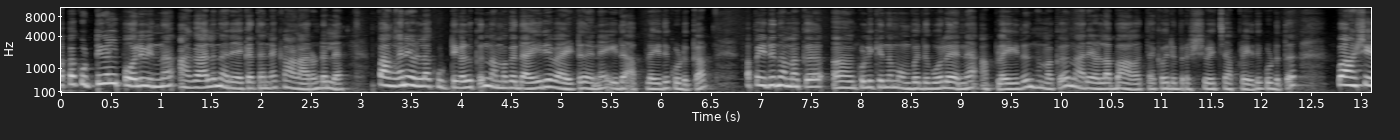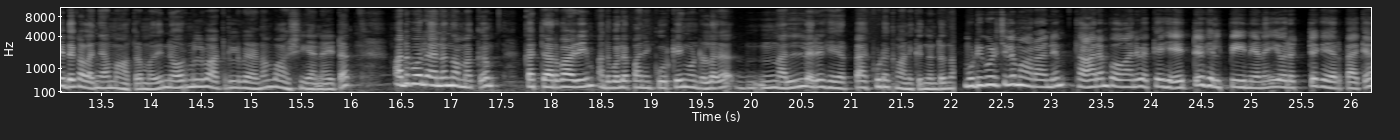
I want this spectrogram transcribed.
അപ്പോൾ കുട്ടികൾ പോലും ഇന്ന് അകാല നരയൊക്കെ തന്നെ കാണാറുണ്ടല്ലേ? അപ്പോൾ അങ്ങനെയുള്ള കുട്ടികൾക്കും നമുക്ക് ധൈര്യമായിട്ട് തന്നെ ഇത് അപ്ലൈ ചെയ്ത് കൊടുക്കാം. അപ്പോൾ ഇത് നമുക്ക് കുളിക്കുന്ന മുമ്പ് ഇതുപോലെ തന്നെ അപ്ലൈ ചെയ്ത് നമുക്ക് നരയുള്ള ഭാഗത്തൊക്കെ ഒരു ബ്രഷ് വെച്ച് അപ്ലൈ ചെയ്ത് കൊടുത്ത് വാഷ് ചെയ്ത് കളഞ്ഞാൽ മാത്രം മതി. നോർമൽ വാട്ടറിൽ വേണം വാഷ് ചെയ്യാനായിട്ട്. അതുപോലെ തന്നെ നമുക്ക് കറ്റാർവാഴയും അതുപോലെ പനിക്കൂർക്കയും കൊണ്ടുള്ള നല്ലൊരു ഹെയർ പാക്ക് കൂടെ കാണിക്കുന്നുണ്ട്. മുടി കൊഴിച്ചിൽ മാറാനും താരം പോകാനും ഒക്കെ ഏറ്റവും ഹെൽപ്പ് ചെയ്യുന്നതാണ് ഈ ഒരൊറ്റ ഹെയർ പാക്ക്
